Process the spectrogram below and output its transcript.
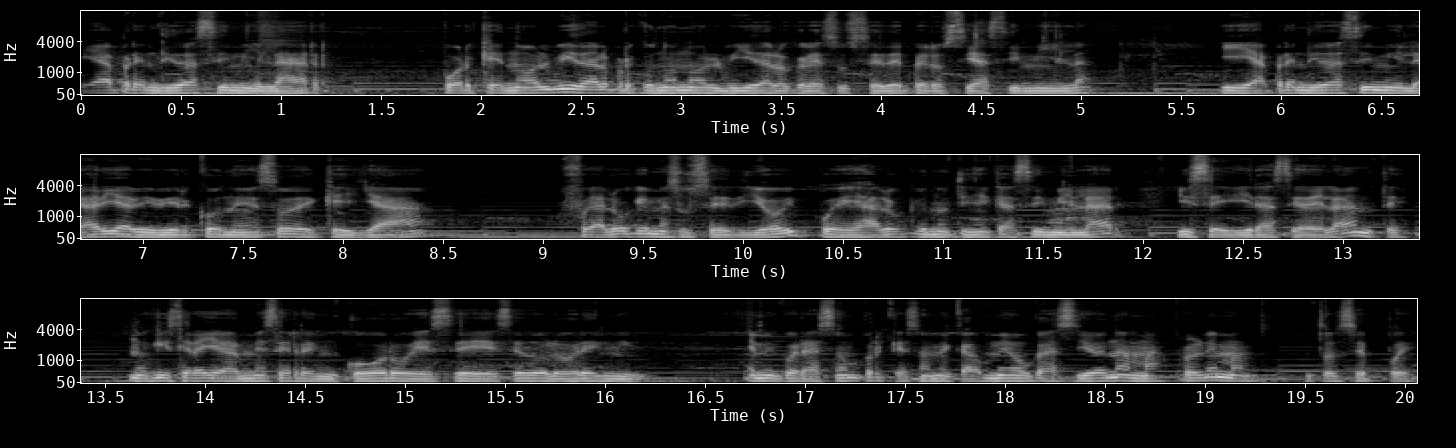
He aprendido a asimilar, porque no olvidar, porque uno no olvida lo que le sucede, pero sí asimila y he aprendido a asimilar y a vivir con eso de que ya fue algo que me sucedió y pues es algo que uno tiene que asimilar y seguir hacia adelante. No quisiera llevarme ese rencor o ese, ese dolor en mi, en mi corazón porque eso me, me ocasiona más problemas. Entonces pues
